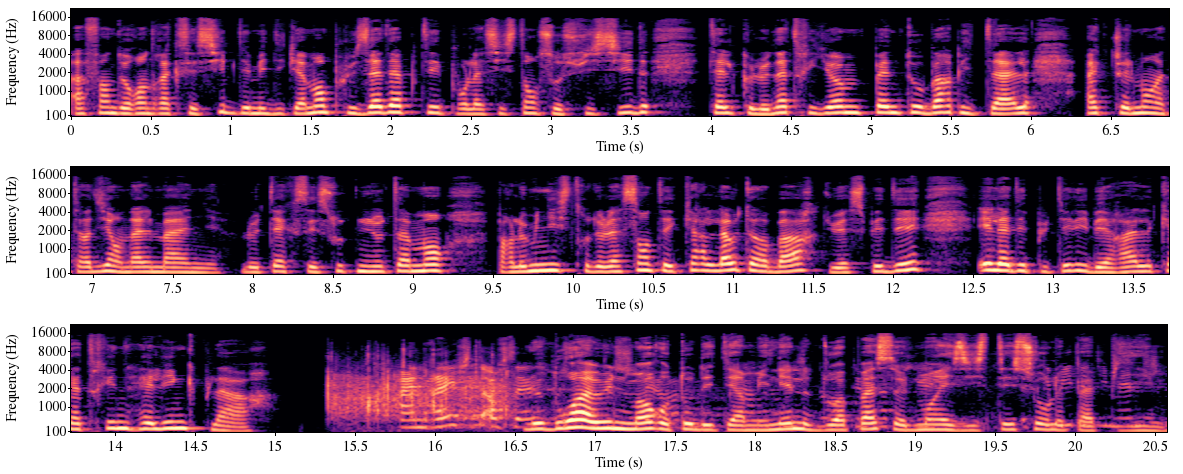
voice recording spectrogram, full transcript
afin de rendre accessibles des médicaments plus adaptés pour l'assistance au suicide tels que le natrium pentobarbital actuellement interdit en Allemagne. Le texte est soutenu notamment par le ministre de la Santé Karl Lauterbach du SPD et la députée libérale Catherine Helling-Plar. Le droit à une mort autodéterminée ne doit pas seulement exister sur le papier.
